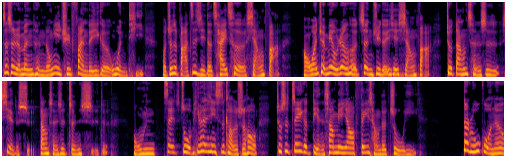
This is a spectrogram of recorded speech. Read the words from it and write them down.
这是人们很容易去犯的一个问题。我就是把自己的猜测想法，哦，完全没有任何证据的一些想法，就当成是现实，当成是真实的。我们在做批判性思考的时候。就是这个点上面要非常的注意。那如果呢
